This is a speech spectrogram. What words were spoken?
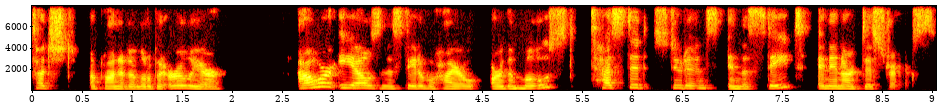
touched upon it a little bit earlier. Our ELs in the state of Ohio are the most tested students in the state and in our districts.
